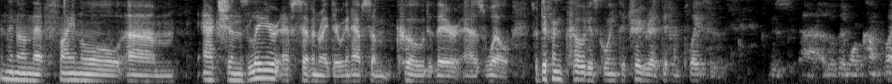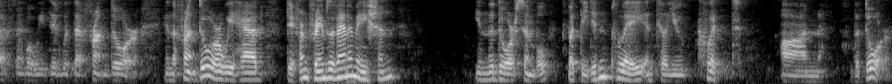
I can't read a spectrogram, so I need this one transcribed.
And then on that final um, actions layer, F7 right there, we're going to have some code there as well. So different code is going to trigger at different places. This is uh, a little bit more complex than what we did with that front door. In the front door, we had different frames of animation, in the door symbol, but they didn't play until you clicked on the door.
